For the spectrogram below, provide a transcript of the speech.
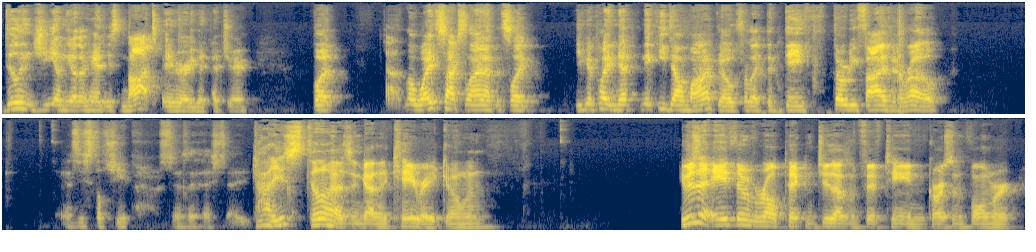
Dillon Gee, on the other hand, is not a very good pitcher. But uh, the White Sox lineup, it's like you could play Nick, Nicky Delmonico for like the day 35 in a row. Is he still cheap? Is it- is it- God, he still hasn't got a K rate going. He was an eighth overall pick in 2015, Carson Fulmer.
